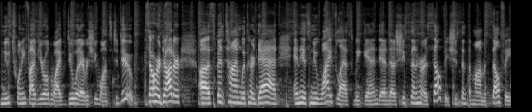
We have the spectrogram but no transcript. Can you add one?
new 25 year old wife, do whatever she wants to do. So her daughter uh, spent time with her dad and his new wife last weekend, and uh, she sent her a selfie. She sent the mom a selfie.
